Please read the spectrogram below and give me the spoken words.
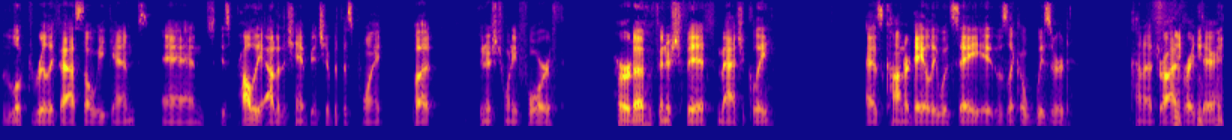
looked really fast all weekend and is probably out of the championship at this point, but finished 24th. Herta, who finished fifth magically. As Conor Daly would say, it was like a wizard kind of drive right there.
